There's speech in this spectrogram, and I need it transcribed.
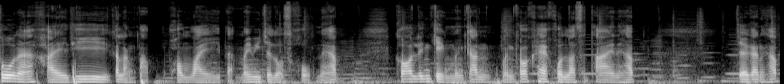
สู้ๆนะ ใครที่กำลังปรับความไวแบบไม่มีจรดสโคปนะครับ ก็เล่นเก่งเหมือนกัน มันก็แค่คนละสไตล์นะครับ เจอกันครับ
